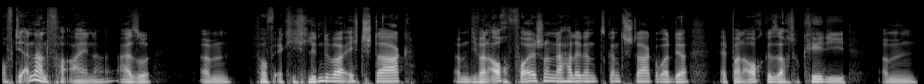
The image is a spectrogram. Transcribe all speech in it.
auf die anderen Vereine. Also ähm, VfR Kirchlinde war echt stark. Ähm, die waren auch vorher schon in der Halle ganz, ganz stark, aber der, der hat man auch gesagt, okay, die ähm,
